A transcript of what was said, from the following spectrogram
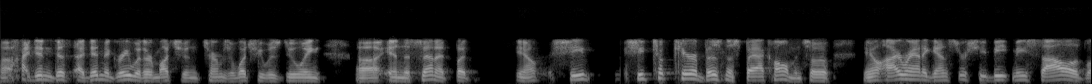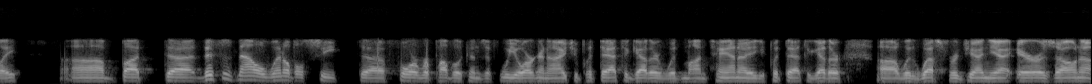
Uh, I didn't dis- I didn't agree with her much in terms of what she was doing uh, in the Senate, but you know she she took care of business back home, and so you know I ran against her. She beat me solidly, uh, but uh, this is now a winnable seat uh, for Republicans if we organize. You put that together with Montana, you put that together uh, with West Virginia, Arizona.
